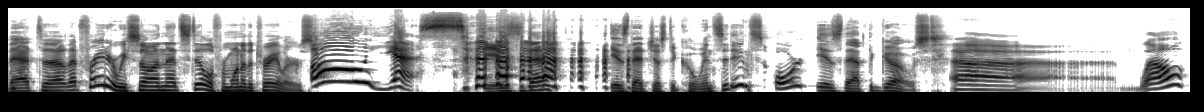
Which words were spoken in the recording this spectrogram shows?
That uh, that freighter we saw in that still from one of the trailers. Oh yes. Is that is that just a coincidence or is that the ghost? Uh, well,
